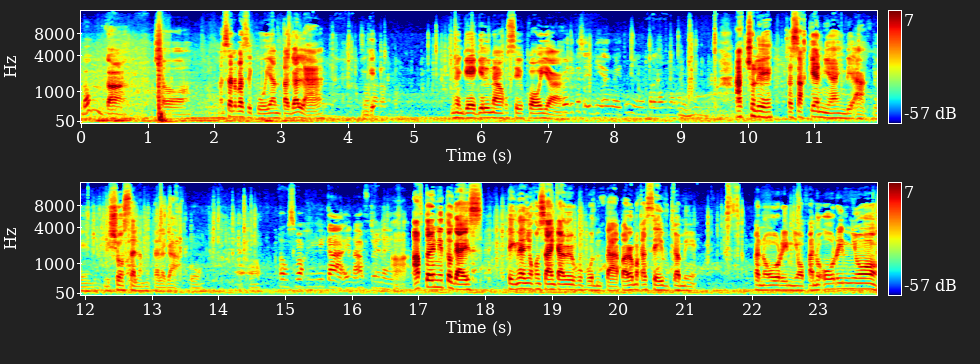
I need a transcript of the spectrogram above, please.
Bongga. So, asan na ba si Kuya? Ang tagal ah. Nagegil na ako si Kuya. Pwede kasi i-DIY ito. Yung parang marunong. Actually, sasakyan niya, hindi akin. Bisyosa lang talaga ako. Oo. Tapos makikikain after na yun. Ah, after nito guys, tingnan nyo kung saan kami pupunta para makasave kami. Panoorin nyo, panoorin nyo.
